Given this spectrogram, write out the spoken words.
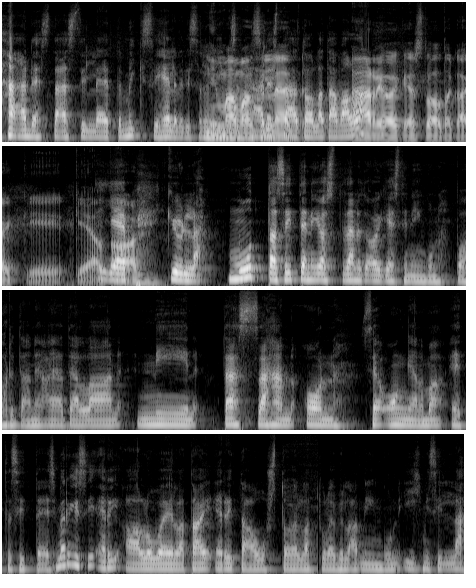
äänestää silleen, että miksi helvetissä Niin mä vaan äänestää tuolla tavalla. äärioikeistolta kaikki Jep, kieltaan. kyllä. Mutta sitten jos tätä nyt oikeasti niin kuin pohditaan ja ajatellaan, niin tässähän on se ongelma, että sitten esimerkiksi eri alueilla tai eri taustoilla tulevilla niin kuin ihmisillä,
